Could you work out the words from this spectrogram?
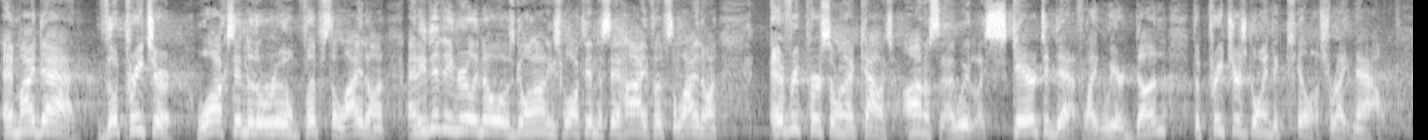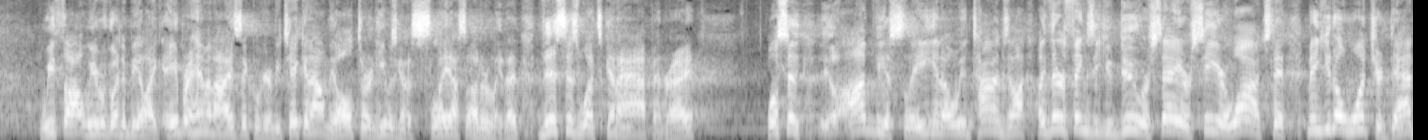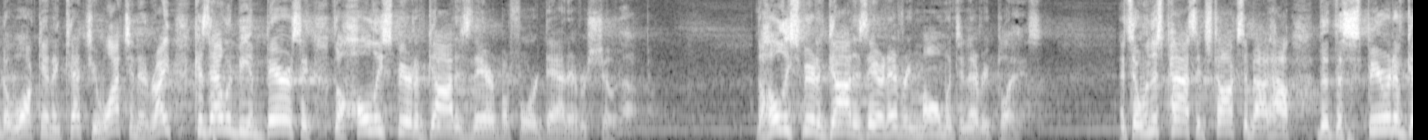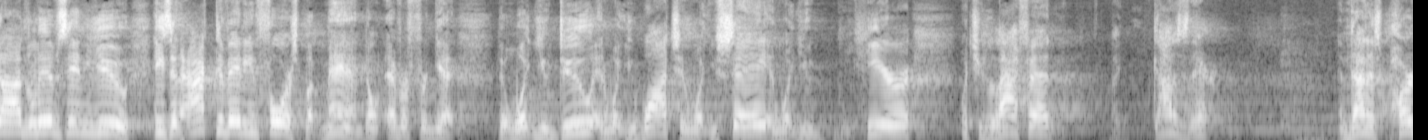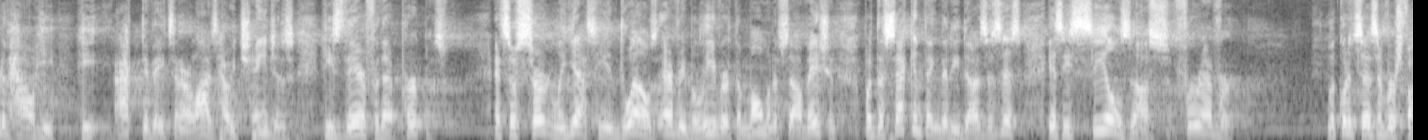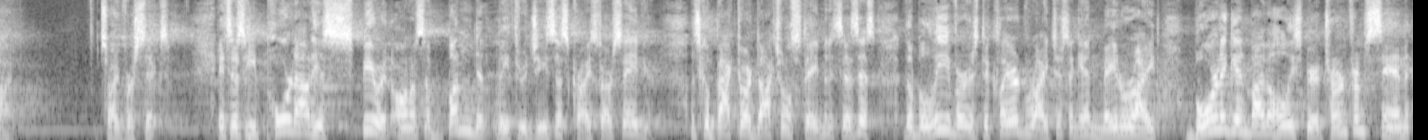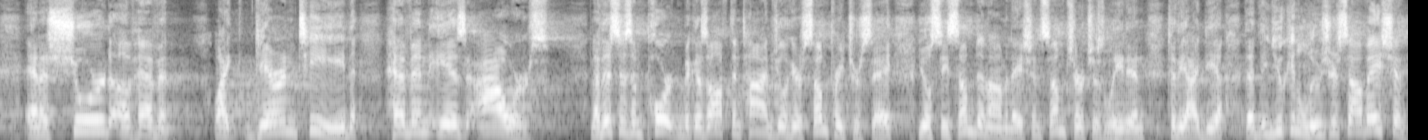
And my dad, the preacher, walks into the room, flips the light on, and he didn't even really know what was going on. He just walked in to say hi, flips the light on. Every person on that couch, honestly, we were like scared to death, like we are done. The preacher's going to kill us right now. We thought we were going to be like Abraham and Isaac, we're going to be taken out on the altar, and he was going to slay us utterly. This is what's going to happen, right? Well, so obviously, you know, we at times, like there are things that you do or say or see or watch that, man, you don't want your dad to walk in and catch you watching it, right? Because that would be embarrassing. The Holy Spirit of God is there before dad ever showed up. The Holy Spirit of God is there in every moment and every place. And so when this passage talks about how the, the Spirit of God lives in you, He's an activating force, but man, don't ever forget that what you do and what you watch and what you say and what you hear, what you laugh at, like God is there. And that is part of how he, he activates in our lives, how He changes. He's there for that purpose. And so, certainly, yes, He indwells every believer at the moment of salvation. But the second thing that He does is this: is He seals us forever. Look what it says in verse five. Sorry, verse six. It says, He poured out His Spirit on us abundantly through Jesus Christ our Savior. Let's go back to our doctrinal statement. It says this The believer is declared righteous, again, made right, born again by the Holy Spirit, turned from sin, and assured of heaven. Like guaranteed, heaven is ours. Now, this is important because oftentimes you'll hear some preachers say, you'll see some denominations, some churches lead in to the idea that you can lose your salvation.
